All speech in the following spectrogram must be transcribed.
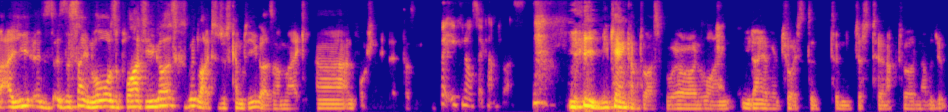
Are you? Is, is the same laws apply to you guys? Because we'd like to just come to you guys." I'm like, uh, unfortunately, that doesn't. but you can also come to us. you can come to us. We're online. You don't have a choice to, to just turn up to another gym.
